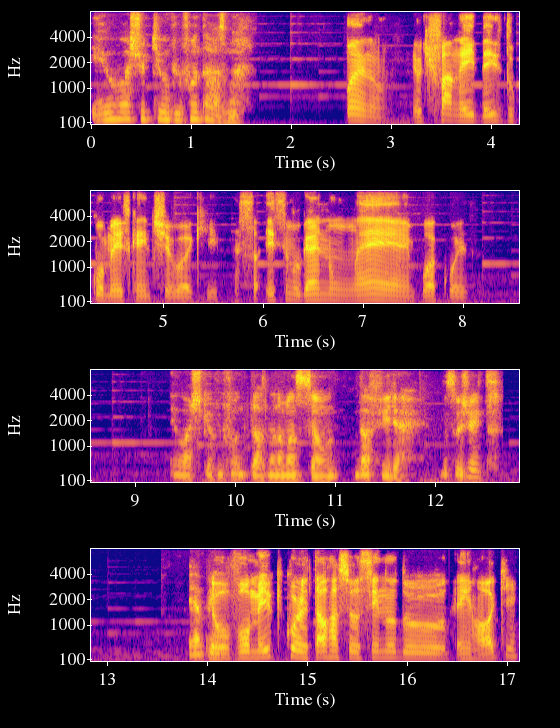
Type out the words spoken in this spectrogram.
Eu acho que eu vi o fantasma. Mano, eu te falei desde o começo que a gente chegou aqui. Essa- esse lugar não é boa coisa. Eu acho que eu vi o fantasma na mansão da filha do sujeito. É prim- Eu vou meio que cortar o raciocínio do Enrock.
